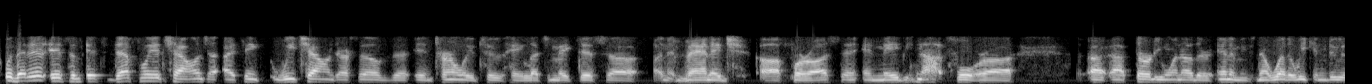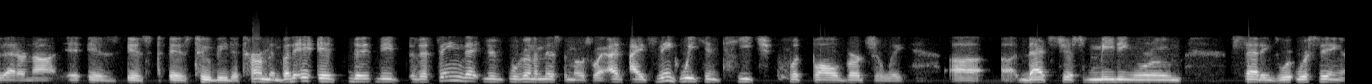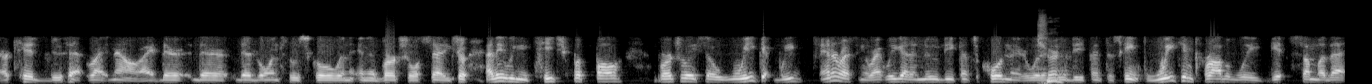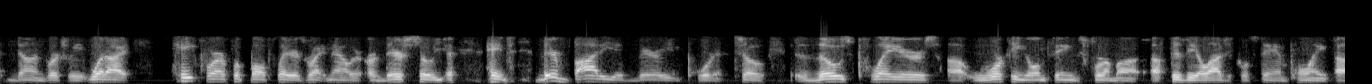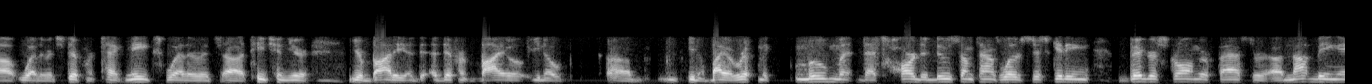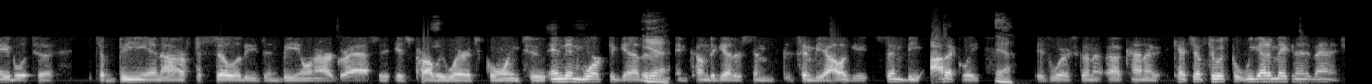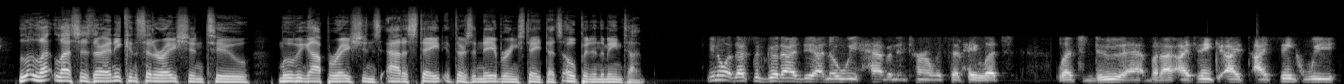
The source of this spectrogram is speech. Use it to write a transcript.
Well, that is it's a, it's definitely a challenge. I think we challenge ourselves uh, internally to hey, let's make this uh, an advantage uh, for us, and, and maybe not for uh, uh, uh, 31 other enemies. Now, whether we can do that or not is is is to be determined. But it, it the the the thing that you're, we're going to miss the most way. I, I think we can teach football virtually. That's just meeting room settings. We're, we're seeing our kids do that right now, right? They're they're they're going through school in, in a virtual setting. So I think we can teach football virtually. So we get, we interesting, right? We got a new defensive coordinator with sure. a new defensive scheme. We can probably get some of that done virtually. What I hate for our football players right now are, they're so hey their body is very important. So those players uh, working on things from a, a physiological standpoint uh, whether it's different techniques whether it's uh, teaching your your body a, a different bio you know uh, you know biorhythmic movement that's hard to do sometimes whether it's just getting bigger stronger faster uh, not being able to to be in our facilities and be on our grass is probably where it's going to, and then work together yeah. and, come together symbiotically. Symbiotically, yeah. is where it's going to uh, kind of catch up to us. But we got to make an advantage. Les, is there any consideration to moving operations out of state if there's a neighboring state that's open in the meantime? You know what? That's a good idea. I know we haven't internally said, "Hey, let's let's do that," but I, I think I I think we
